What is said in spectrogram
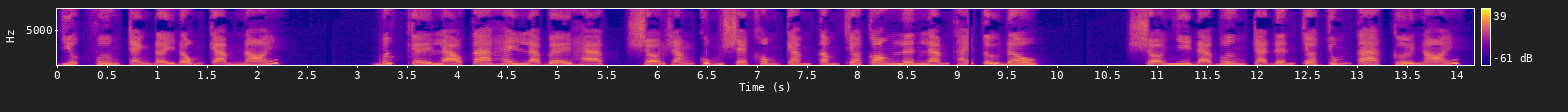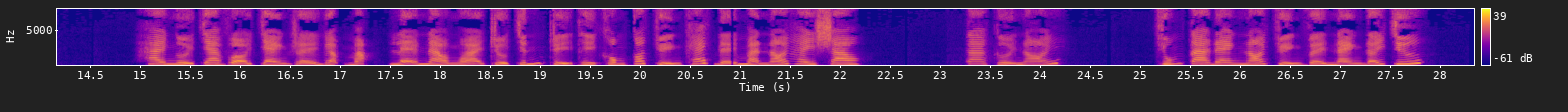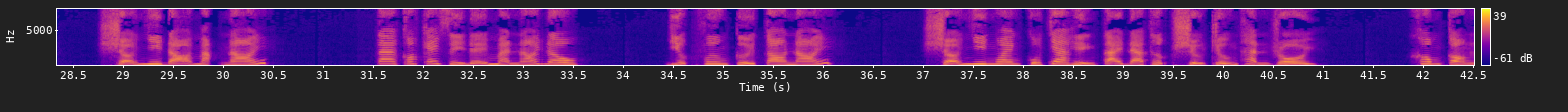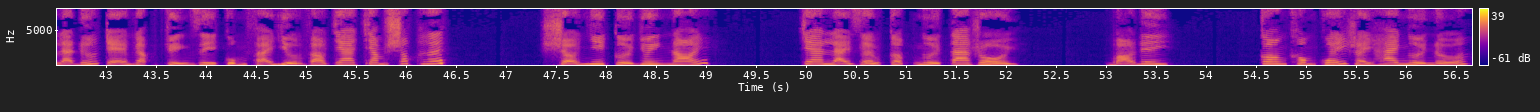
Dược vương tràn đầy đồng cảm nói. Bất kể lão ta hay là bệ hạ, sợ rằng cũng sẽ không cam tâm cho con lên làm thái tử đâu. Sở nhi đã bưng trà đến cho chúng ta, cười nói. Hai người cha vợ chàng rể gặp mặt, lẽ nào ngoài trừ chính trị thì không có chuyện khác để mà nói hay sao? Ta cười nói. Chúng ta đang nói chuyện về nàng đấy chứ. Sở nhi đỏ mặt nói. Ta có cái gì để mà nói đâu. Dược vương cười to nói. Sở nhi ngoan của cha hiện tại đã thực sự trưởng thành rồi. Không còn là đứa trẻ gặp chuyện gì cũng phải dựa vào cha chăm sóc hết. Sở nhi cười duyên nói. Cha lại dễu cập người ta rồi. Bỏ đi. Con không quấy rầy hai người nữa.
